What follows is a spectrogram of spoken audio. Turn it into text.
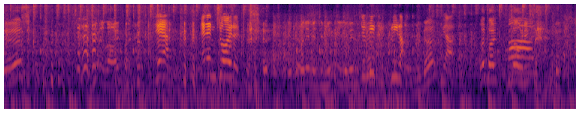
Yes. Alive. Yeah, and enjoyed it. Okay, my name is Dimitri. Your name is Dimitri, Rina. Rina. Yeah. Bye bye. Me dá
